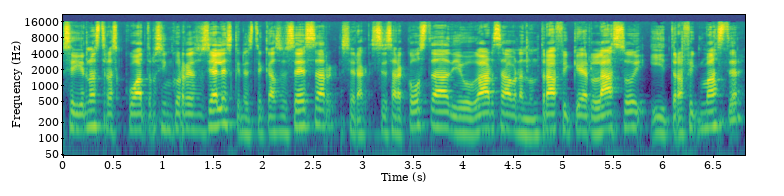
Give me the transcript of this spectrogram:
seguir nuestras cuatro o cinco redes sociales, que en este caso es César, César Acosta, Diego Garza, Brandon Trafficker, Lazo y Traffic Master.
